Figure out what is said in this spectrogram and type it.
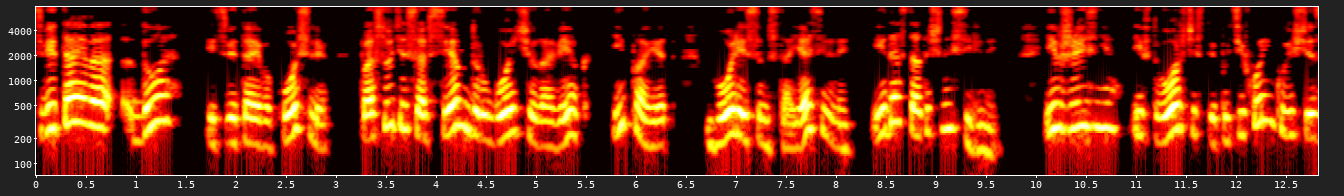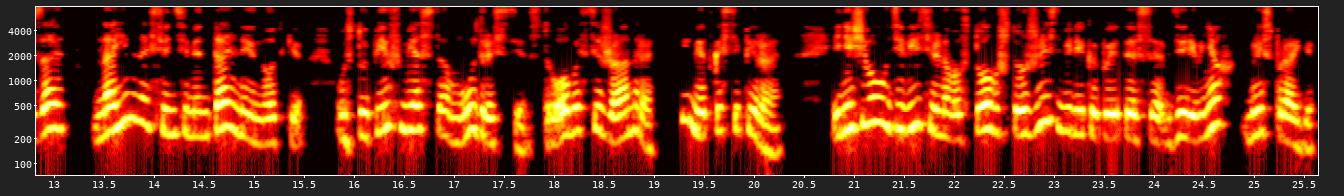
Цветаева до и Цветаева после, по сути, совсем другой человек и поэт, более самостоятельный и достаточно сильный. И в жизни, и в творчестве потихоньку исчезают наивно-сентиментальные нотки, уступив место мудрости, строгости жанра и меткости пера. И ничего удивительного в том, что жизнь великой поэтессы в деревнях близ Праги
